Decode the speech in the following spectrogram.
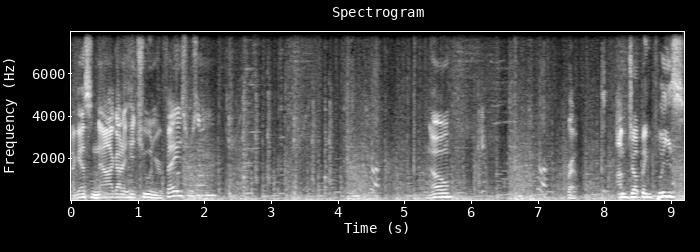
I guess now I gotta hit you in your face or something? No. Bro, I'm jumping, please.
